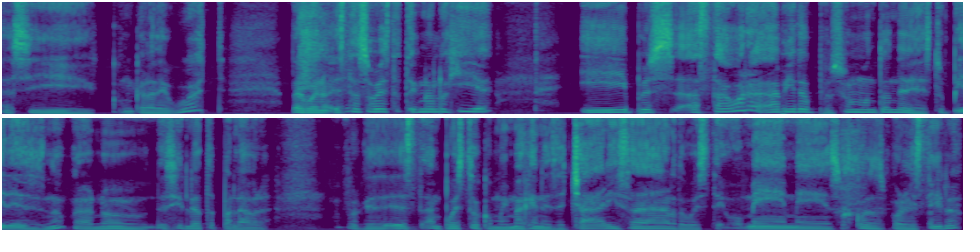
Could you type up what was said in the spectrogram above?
así con cara de what. Pero bueno, está sobre esta tecnología y pues hasta ahora ha habido pues un montón de estupideces, ¿no? Para no decirle otra palabra. Porque han puesto como imágenes de Charizard o, este, o memes o cosas por el estilo.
